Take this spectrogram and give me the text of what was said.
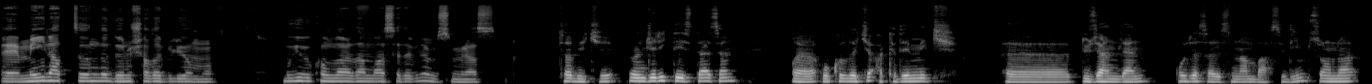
E, mail attığında dönüş alabiliyor mu? Bu gibi konulardan bahsedebilir misin biraz? Tabii ki. Öncelikle istersen e, okuldaki akademik e, düzenden, hoca sayısından bahsedeyim. Sonra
